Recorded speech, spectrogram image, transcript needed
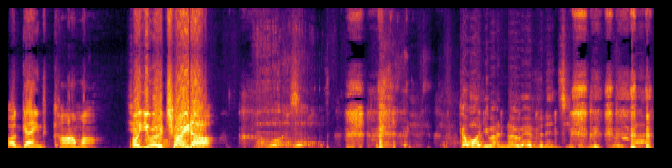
I gained karma. Yeah, oh, you were a because traitor. I was. Come on, you had no evidence. You shouldn't be doing that.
